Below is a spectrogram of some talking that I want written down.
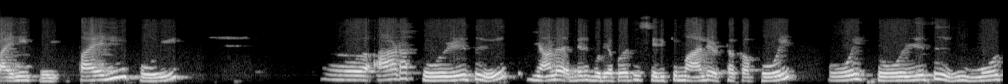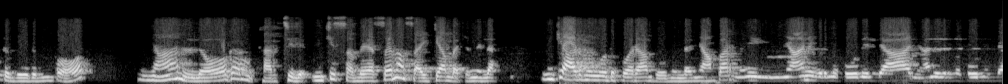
പനി പോയി പനി പോയി ആടെ തൊഴുത് ഞങ്ങൾ എല്ലാരും കൂടി അപ്പൊ ശരിക്കും മാലയിട്ടൊക്കെ പോയി. പോയി തൊഴുത് ഇങ്ങോട്ട് വരുമ്പോ ഞാൻ ലോകം കരച്ചിൽ. എനിക്ക് വ്യസനം സഹിക്കാൻ പറ്റുന്നില്ല. എനിക്ക് ആടുന്ന് ഇങ്ങോട്ട് പോരാൻ പോകുന്നില്ല. ഞാൻ പറഞ്ഞു ഞാൻ ഇവിടുന്ന് പോകുന്നില്ല. ഞാൻ ഇവിടുന്ന് പോകുന്നില്ല.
